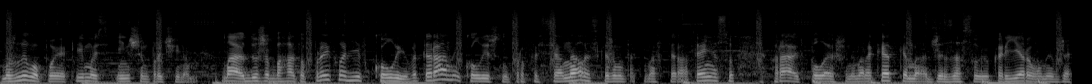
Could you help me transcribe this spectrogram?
можливо, по якимось іншим причинам. Маю дуже багато прикладів, коли ветерани, колишні професіонали, скажімо так, мастера тенісу, грають полегшеними ракетками, адже за свою кар'єру вони вже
